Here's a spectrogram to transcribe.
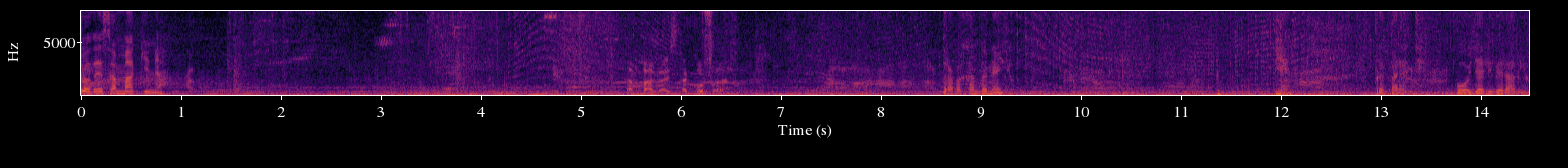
Sacarlo de esa máquina. Apaga esta cosa. Trabajando en ello. Bien. Prepárate. Voy a liberarlo.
